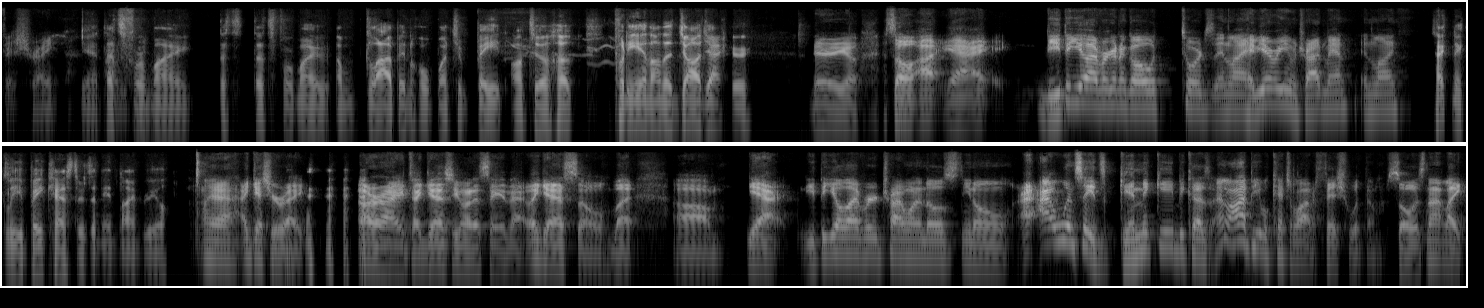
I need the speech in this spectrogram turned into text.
fish, right? Yeah, that's for my that's that's for my I'm globbing a whole bunch of bait onto a hook, putting it on the jaw jacker. There you go. So I yeah. I, do you think you're ever gonna go towards inline? Have you ever even tried, man, inline? Technically, baitcaster's an inline reel. Yeah, I guess you're right. All right, I guess you want to say that. I guess so, but um, yeah, you think you'll ever try one of those? You know, I, I wouldn't say it's gimmicky because a lot of people catch a lot of fish with them, so it's not like,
